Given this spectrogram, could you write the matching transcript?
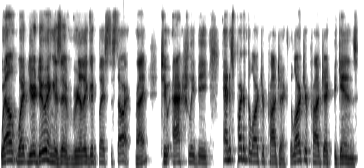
Well, what you're doing is a really good place to start, right? To actually be, and it's part of the larger project. The larger project begins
